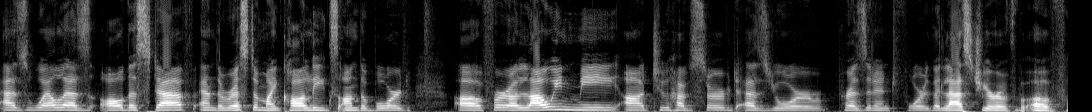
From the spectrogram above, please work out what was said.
as well as all the staff and the rest of my colleagues on the board uh, for allowing me uh, to have served as your president for the last year of, of,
